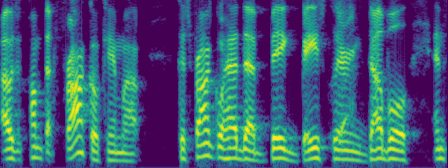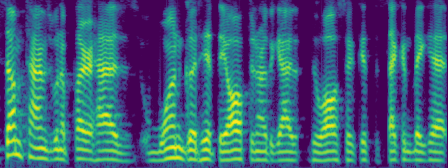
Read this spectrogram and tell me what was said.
I was pumped that Franco came up because Franco had that big base clearing yeah. double. And sometimes when a player has one good hit, they often are the guy who also gets the second big hit.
